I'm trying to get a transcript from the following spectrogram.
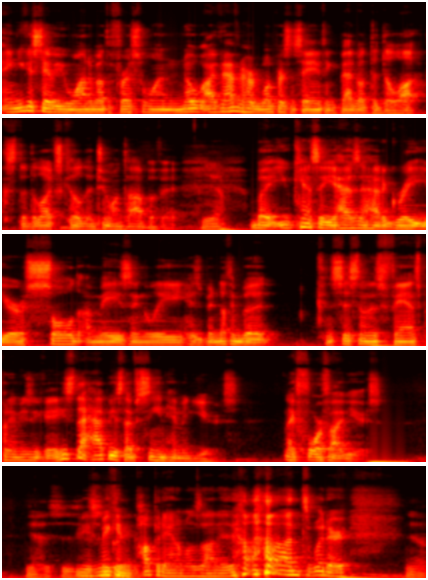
And you can say what you want about the first one. No, I haven't heard one person say anything bad about the deluxe. The deluxe killed it too on top of it. Yeah, But you can't say he hasn't had a great year. Sold amazingly. Has been nothing but consistent with his fans. Putting music. He's the happiest I've seen him in years, like four or five years. yeah. This is He's this making great. puppet animals on it on Twitter. Yeah,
